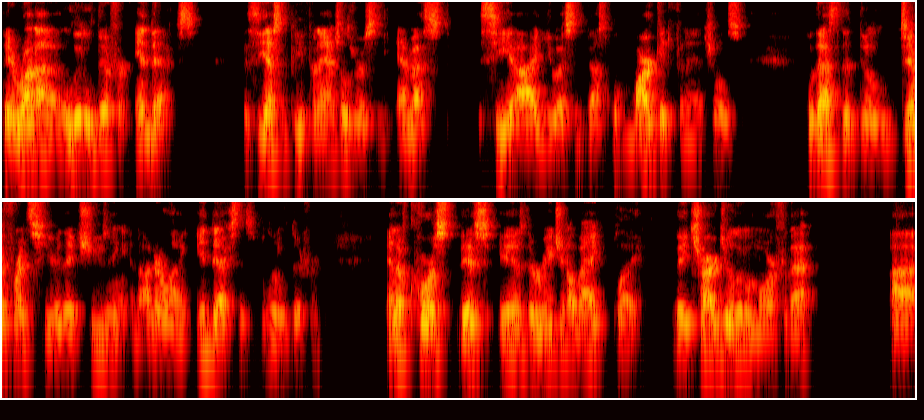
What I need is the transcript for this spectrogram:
They run on a little different index. It's the S&P financials versus the MSCI US investable market financials. So that's the, difference here. They're choosing an underlying index that's a little different. And of course, this is the regional bank play. They charge you a little more for that. Uh,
